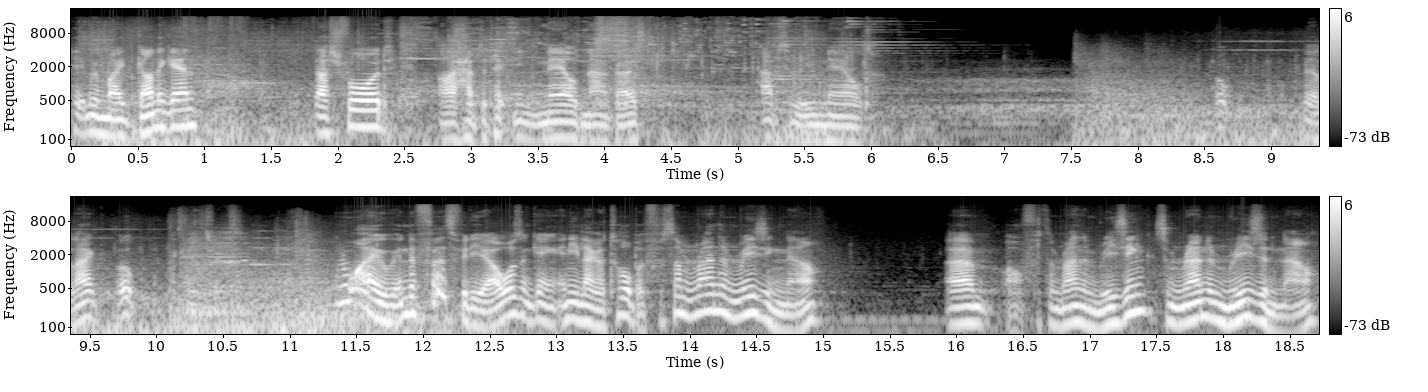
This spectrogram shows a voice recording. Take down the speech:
Hit him with my gun again. Dash forward. I have the technique nailed now, guys. Absolutely nailed. Bit of lag. Oh, okay, tricks. I don't know why in the first video I wasn't getting any lag at all, but for some random reason now, um, oh, for some random reason, some random reason now,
